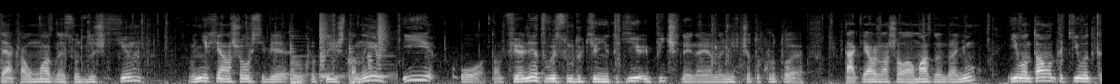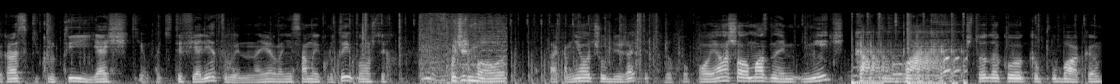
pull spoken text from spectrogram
Так, алмазные сундучки. В них я нашел себе крутые штаны. И, о, там фиолетовые сундуки, они такие эпичные, наверное, у них что-то крутое. Так, я уже нашел алмазную броню. И вон там вот такие вот как раз таки крутые ящики. Какие-то фиолетовые, наверное, не самые крутые, потому что их очень мало. Так, а мне лучше убежать отсюда. Хоп. О, я нашел алмазный меч. Капубака. Что такое капубака?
